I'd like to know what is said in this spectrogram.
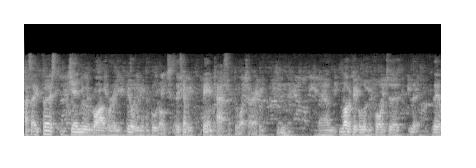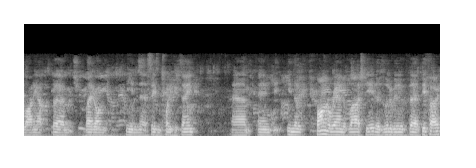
I say first genuine rivalry building with the Bulldogs. It's going to be fantastic to watch, I reckon. Um, a lot of people looking forward to the, their lining up um, later on in uh, season 2015. Um, and in the final round of last year, there was a little bit of uh.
